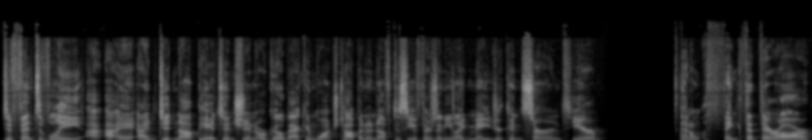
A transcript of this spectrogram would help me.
defensively, I, I, I did not pay attention or go back and watch Toppin enough to see if there's any like major concerns here. I don't think that there are.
